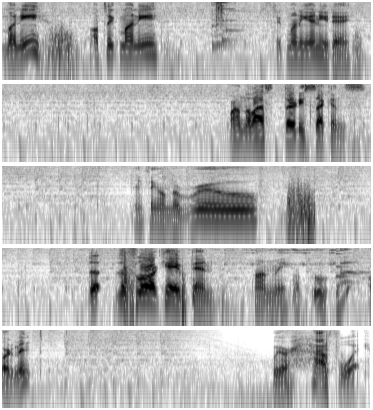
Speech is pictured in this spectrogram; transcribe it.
Money? I'll take money. Take money any day. We're on the last 30 seconds. Anything on the roof? The floor caved in on me. Ooh, ornament. We are halfway.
